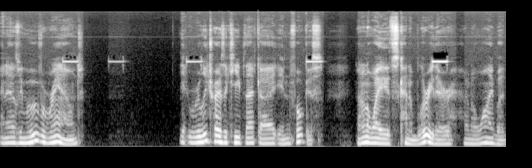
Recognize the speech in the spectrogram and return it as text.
And as we move around, it really tries to keep that guy in focus. I don't know why it's kind of blurry there. I don't know why, but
